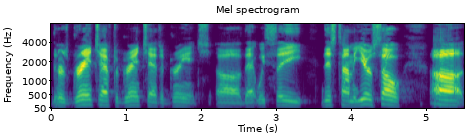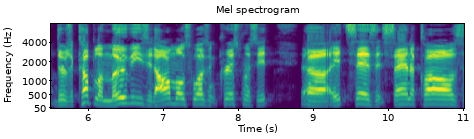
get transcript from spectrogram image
there's Grinch after Grinch after Grinch uh, that we see this time of year. So uh, there's a couple of movies. It almost wasn't Christmas. It uh, it says that Santa Claus,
